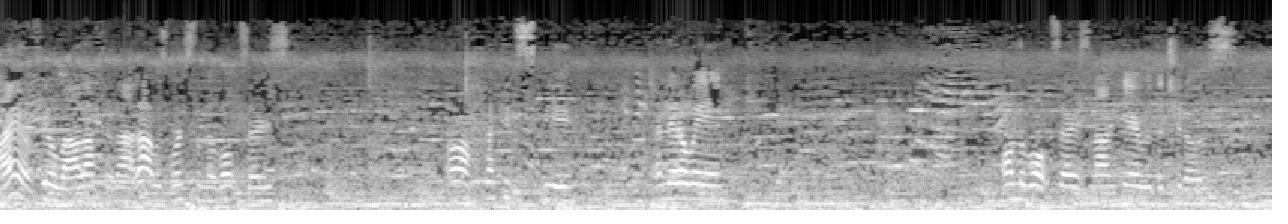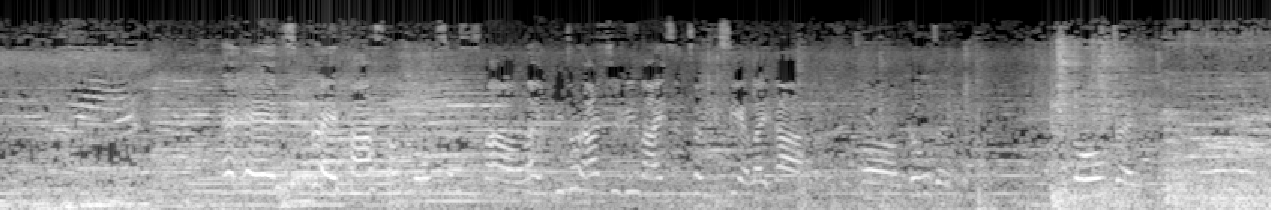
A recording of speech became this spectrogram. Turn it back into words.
I don't feel well after that. That was worse than the waltzers. Oh, I could spew. And then away on the waltzers and I'm here with the churros. It is pretty fast on as well. Like you don't actually realise until you see it like that. Oh, golden. Golden.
